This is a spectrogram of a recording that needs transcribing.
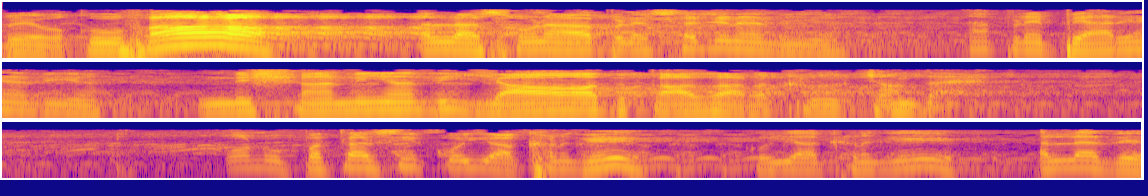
بے وقوفا، اللہ سونا اپنے سجنے دیا اپنے پیارے دیا نشانیاں دی یاد تازہ رکھنا چاہتا ہے۔ انہوں پتا سی کوئی آخن گے، کوئی آخن گے، اللہ دے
